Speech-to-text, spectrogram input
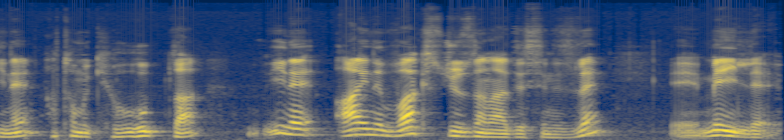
yine Atomic Hub'da yine aynı Vax cüzdan adresinizle e, maille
